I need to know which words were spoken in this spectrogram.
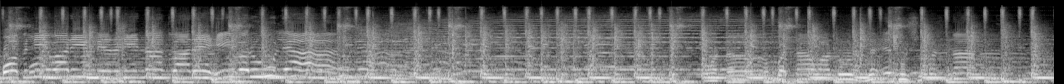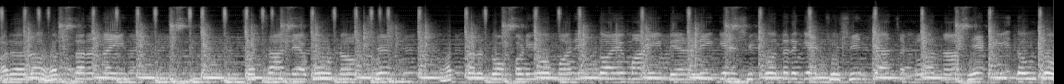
કોબની વારી મેરણી ના દ્વારે હી વરું લ્યા મોઢા બનાવવાનું છે દુશ્મનના અરર હતર નહીં. પછા લેવું ન છે હતર ડોકડીઓ મારી તોય મારી બેરડી કે સિકોતર કે ચૂસીને ત્યાં ચકલા ના ફેંકી દઉં તો.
